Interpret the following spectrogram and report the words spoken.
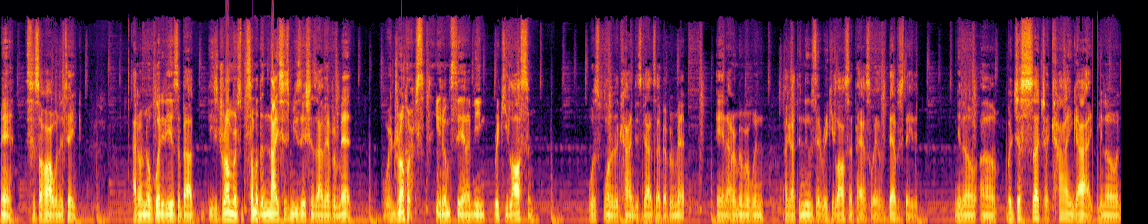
man, this is a hard one to take. I don't know what it is about these drummers, some of the nicest musicians I've ever met were drummers. You know what I'm saying? I mean, Ricky Lawson was one of the kindest guys I've ever met. And I remember when I got the news that Ricky Lawson passed away, I was devastated, you know, uh, but just such a kind guy, you know,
